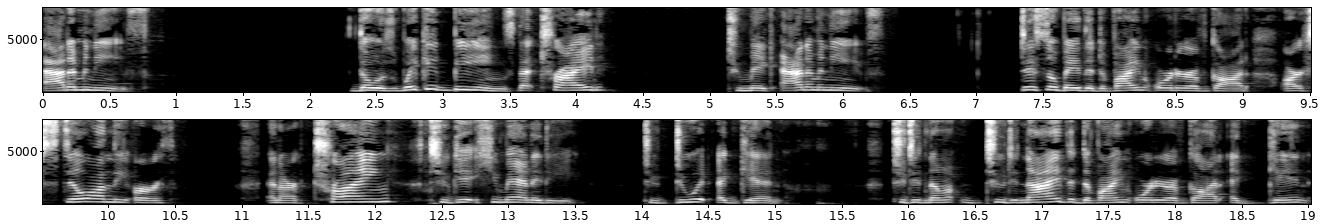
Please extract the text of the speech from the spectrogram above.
Adam and Eve, those wicked beings that tried to make Adam and Eve disobey the divine order of God are still on the earth and are trying to get humanity to do it again. To, deny to deny the divine order of God again,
